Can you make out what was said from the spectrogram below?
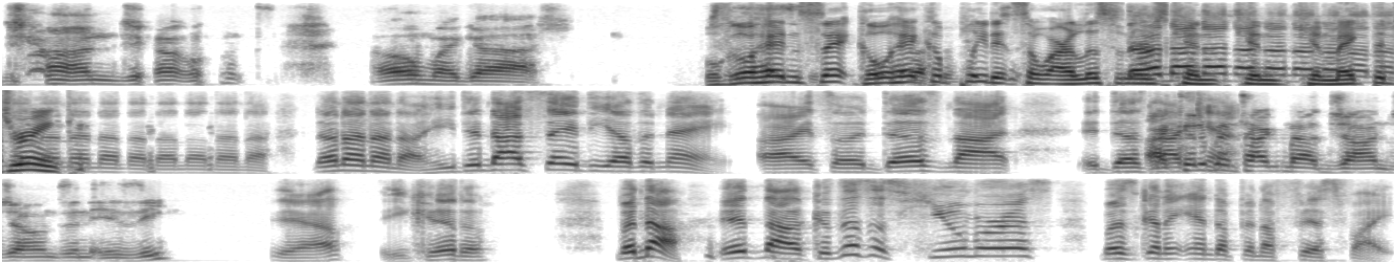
John Jones. Oh my gosh. Well, go ahead and say. Go ahead, complete it, so our listeners no, can no, no, can no, no, can no, make no, the drink. No, no, no, no, no, no, no, no, no, no, no. He did not say the other name. All right, so it does not. It does not. I could have been talking about John Jones and Izzy. Yeah, he could have. But no, it no, because this is humorous, but it's gonna end up in a fist fight.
